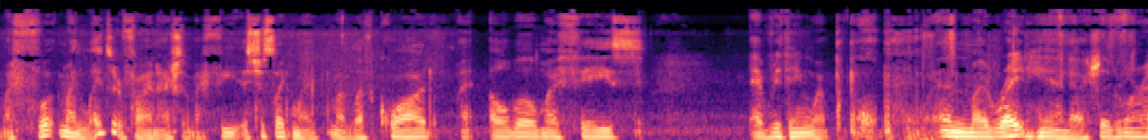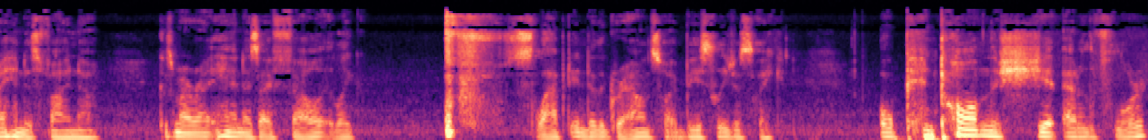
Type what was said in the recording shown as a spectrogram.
my foot, my legs are fine actually. My feet, it's just like my, my left quad, my elbow, my face, everything went. And my right hand actually, but my right hand is fine now. Because my right hand, as I fell, it like slapped into the ground. So I basically just like open palm the shit out of the floor.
